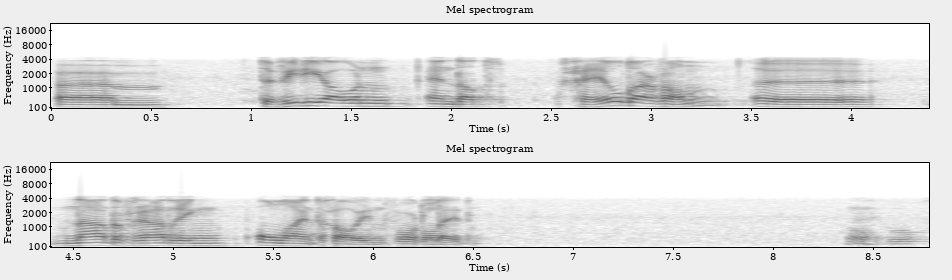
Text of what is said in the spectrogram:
ehm, te videoen en dat geheel daarvan eh, na de vergadering online te gooien voor de leden. Dat klopt.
